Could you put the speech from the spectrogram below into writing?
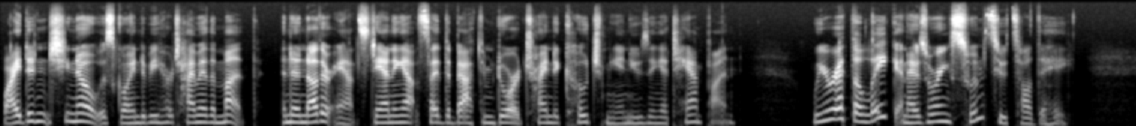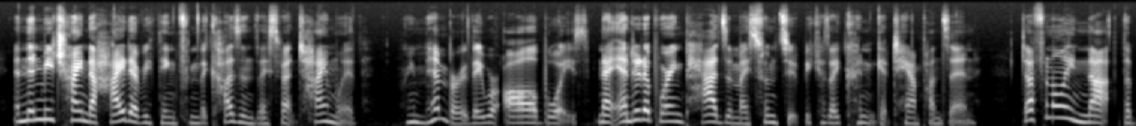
why didn't she know it was going to be her time of the month? And another aunt standing outside the bathroom door trying to coach me and using a tampon. We were at the lake and I was wearing swimsuits all day. And then me trying to hide everything from the cousins I spent time with. Remember, they were all boys. And I ended up wearing pads in my swimsuit because I couldn't get tampons in. Definitely not the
